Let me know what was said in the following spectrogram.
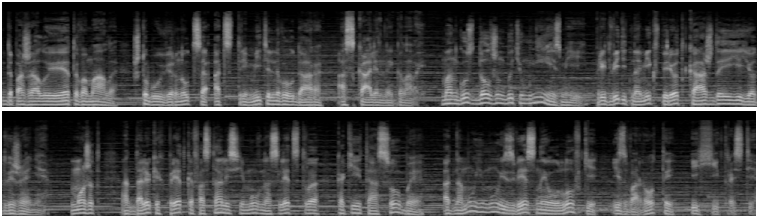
Да, пожалуй, и этого мало, чтобы увернуться от стремительного удара оскаленной головы. Мангус должен быть умнее змеи, предвидеть на миг вперед каждое ее движение. Может, от далеких предков остались ему в наследство какие-то особые, одному ему известные уловки, извороты и хитрости.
